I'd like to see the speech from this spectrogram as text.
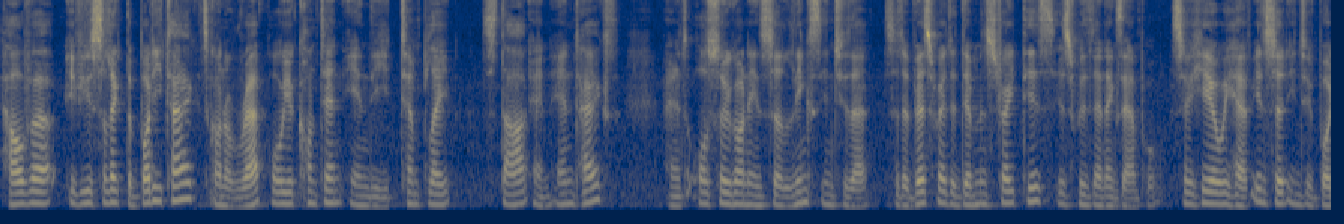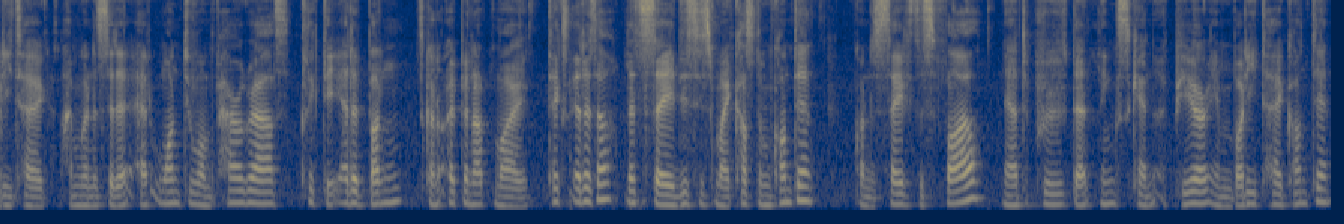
However, if you select the body tag, it's going to wrap all your content in the template start and end tags and it's also going to insert links into that. So the best way to demonstrate this is with an example. So here we have insert into body tag. I'm going to set it at one to one paragraphs. Click the edit button. It's going to open up my text editor. Let's say this is my custom content. I'm going to save this file. Now to prove that links can appear in body tag content,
